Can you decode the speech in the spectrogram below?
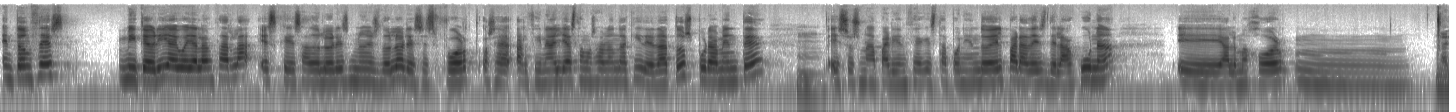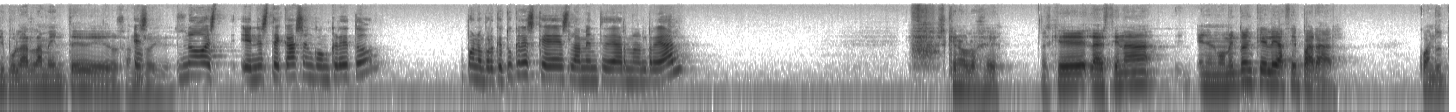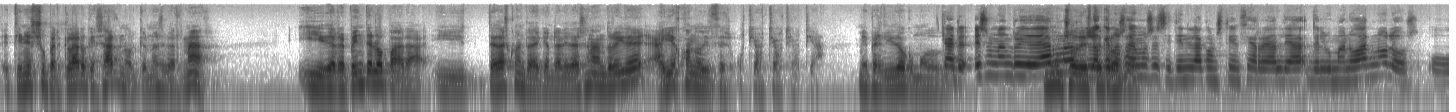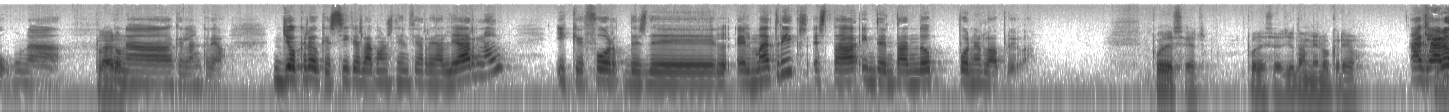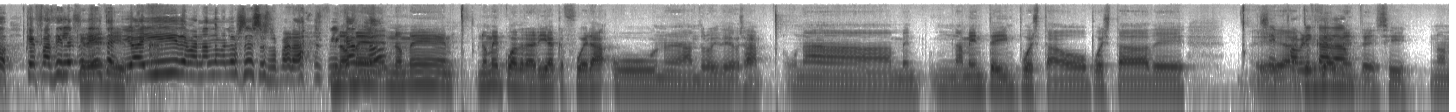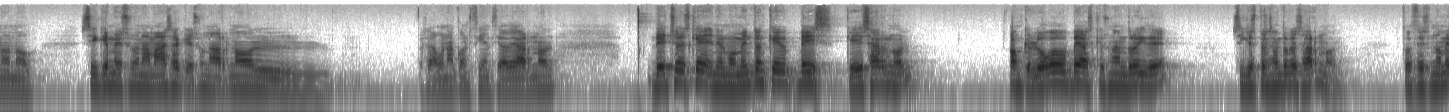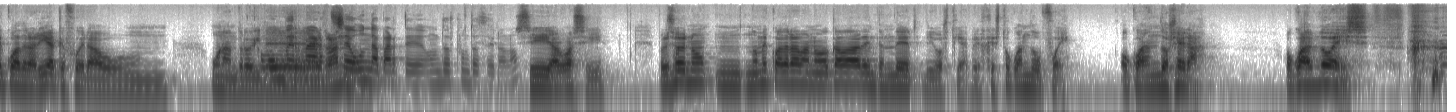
Entonces, mi teoría, y voy a lanzarla, es que esa Dolores no es Dolores, es Ford. O sea, al final ya estamos hablando aquí de datos puramente. Eso es una apariencia que está poniendo él para desde la cuna, eh, a lo mejor... mm, Manipular la mente de los es- androides. no, es- en este caso en concreto, bueno, porque tú crees que es la mente de Arnold real. Es que no lo sé. Es que la escena, en el momento en que le hace parar, cuando tienes súper claro que es Arnold, que no es Bernard, y de repente lo para y te das cuenta de que en realidad es un androide, ahí es cuando dices, hostia, hostia, hostia, hostia. Me he perdido como... Claro, es un androide de Arnold, de este lo que no sabemos es si tiene la conciencia real de- del humano Arnold o, o una, Claro. una que la han creado. Yo creo que sí que es la conciencia real de Arnold y que Ford desde el, el Matrix está intentando ponerlo a prueba. Puede ser, puede ser, yo también lo creo. Ah, claro, qué fácil es unirte. Yo ahí devanándome los sesos para No explicarlo. me, no, me, no me cuadraría que fuera un androide, o sea, una, una mente impuesta o puesta de... eh, Sí, fabricada. artificialmente, sí, no, no, no. Sí que me suena más a que es un Arnold, o sea, una conciencia de Arnold. De hecho, es que en el momento en que ves que es Arnold, aunque luego veas que es un androide, sigues pensando que es Arnold. Entonces no me cuadraría que fuera un, un androide Como un Bernard random. segunda parte, un 2.0, ¿no? Sí, algo así. Por eso no, no me cuadraba, no acababa de entender. Digo, hostia, pero es que esto cuándo fue? ¿O cuándo será? ¿O cuándo es?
